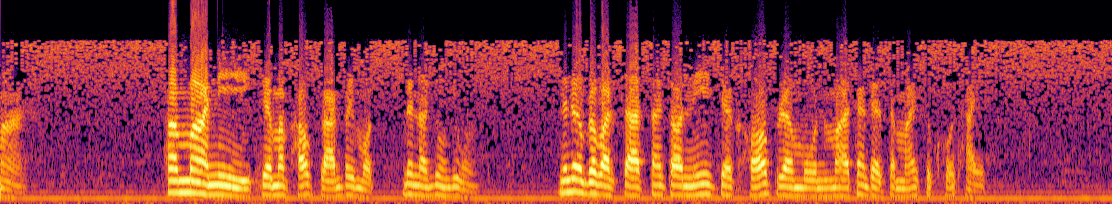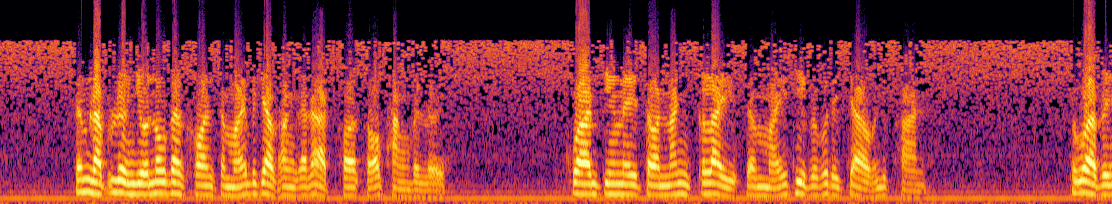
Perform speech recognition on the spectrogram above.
ม่าพม่านี่แกมาเผาผลาญไปหมดเล่นอายุ่งยุ่งในเรื่องประวัติศาสตร์ในตอนนี้จะขอประมูลมาตั้งแต่สมัยสุขโขทัยสำหรับเรื่องโยนกนครสมัยพระเจ้าพังกราชพศพังไปเลย ความจริงในตอนนั้นใกล้สมัยที่พระพุทธเจ้านิพพานเพราะว่าเป็น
